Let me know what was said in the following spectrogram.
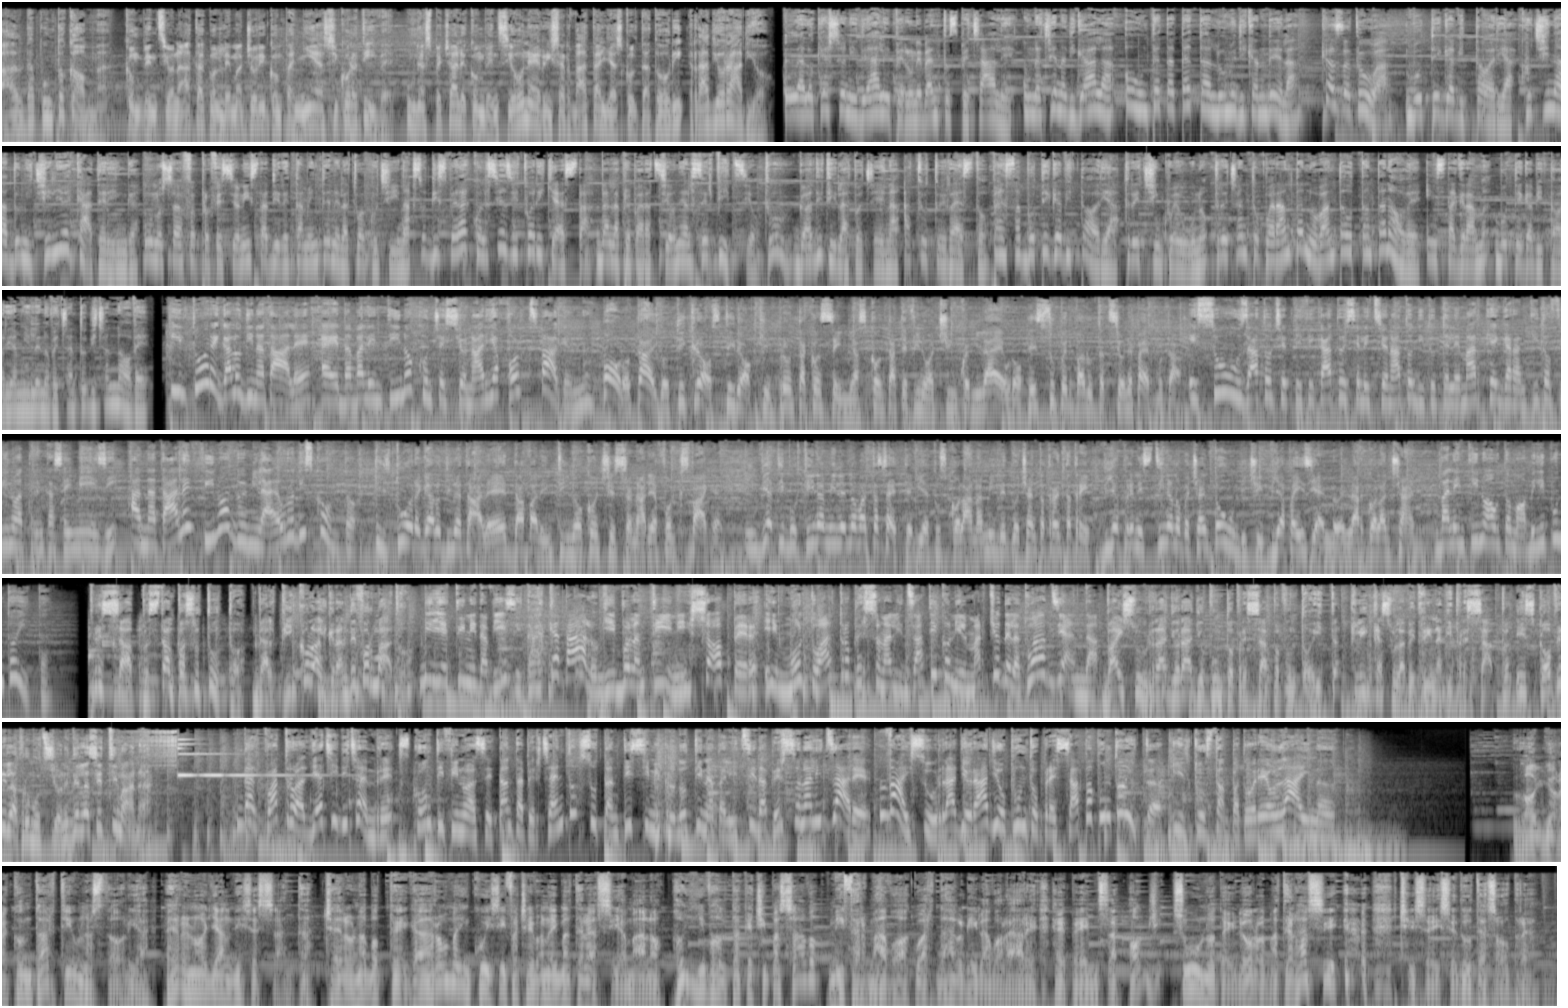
villamafalda.com. Convenzionata con le maggiori compagnie assicurative. Una speciale convenzione è riservata agli ascoltatori Radio Radio. La location ideale per un evento speciale, una cena di gala o un tête a tête a lume di candela? Casa tua! Bottega Vittoria, cucina a domicilio e catering. Uno chef professionista direttamente nella tua cucina soddisferà qualsiasi tua richiesta, dalla preparazione al servizio. Tu goditi la tua cena. A tutto il resto, pensa a Bottega Vittoria 351 340 90 89. Instagram Bottega Vittoria 1919. Il tuo regalo di Natale è da Valentino concessionaria Volkswagen. Polo, Taigo, T-Cross, T-Rock in pronta consegna, scontate fino a 5.000 euro e supervalutazione permuta. E su usato certificato e selezionato di tutte le marche garantito fino a 36 mesi, a Natale fino a 2.000 euro di sconto. Il tuo regalo di Natale è da Valentino concessionaria Volkswagen. In via Tiburtina 1097, via Tuscolana 1233, via Prenestina 911, via Paesiello e Largo Lanciani. ValentinoAutomobili.it Press Up stampa su tutto, dal piccolo al grande formato. Bigliettini da visita, cataloghi, volantini, shopper e molto altro personalizzati con il marchio della tua azienda. Vai su radioradio.pressup.it, clicca sulla vetrina di Press Up e scopri la promozione della settimana. Dal 4 al 10 dicembre, sconti fino al 70% su tantissimi prodotti natalizi da personalizzare. Vai su radioradio.pressup.it, il tuo stampatore online. Voglio raccontarti una storia. Erano gli anni 60. C'era una bottega a Roma in cui si facevano i materassi a mano. Ogni volta che ci passavo mi fermavo a guardarli lavorare e pensa, oggi su uno dei loro materassi ci sei seduta sopra.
